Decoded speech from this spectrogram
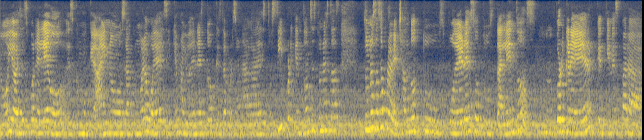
¿no? Y a veces por el ego es como que, ay no, o sea, ¿cómo le voy a decir que me ayude en esto, que esta persona haga esto? Sí, porque entonces tú no estás, tú no estás aprovechando tus poderes o tus talentos. Por creer que tienes para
